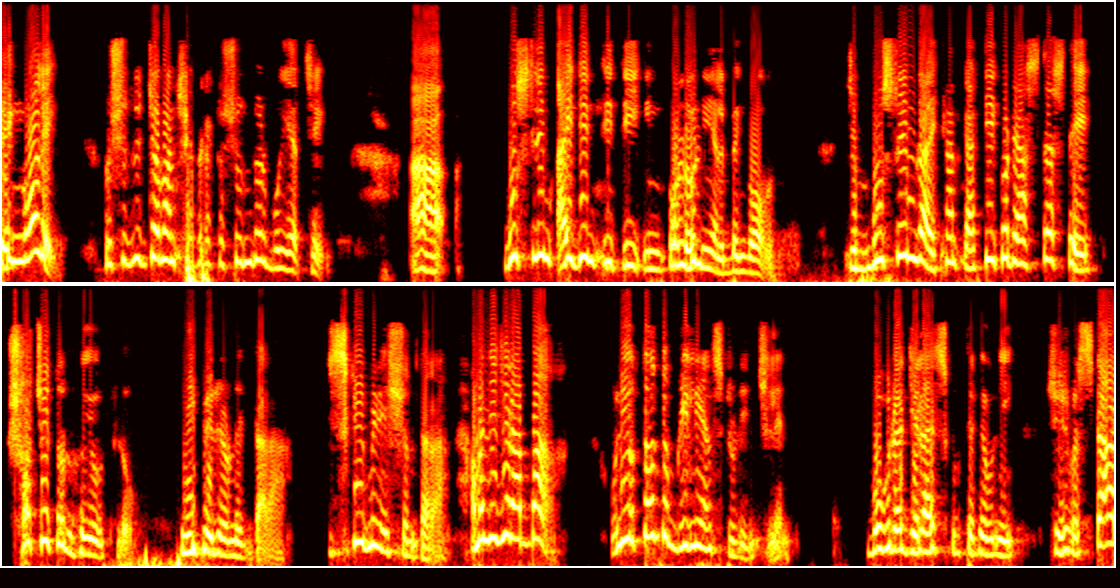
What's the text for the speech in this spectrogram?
বেঙ্গলে রশিদুজ্জামান সাহেবের একটা সুন্দর বই আছে Muslim identity in colonial Bengal যে মুসলিমরা এখানকার কি করে আস্তে আস্তে সচেতন হয়ে উঠল? নিপীড়নের দ্বারা ডিসক্রিমিনেশন দ্বারা। আমার নিজের আব্বা, উনি অত্যন্ত ব্রিলিয়ান্ট স্টুডেন্ট ছিলেন। বগুড়া জেলা স্কুল থেকে উনি সময় স্টার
